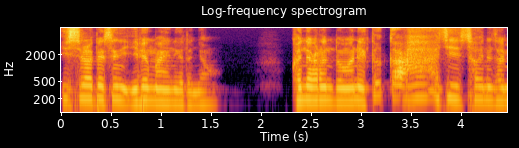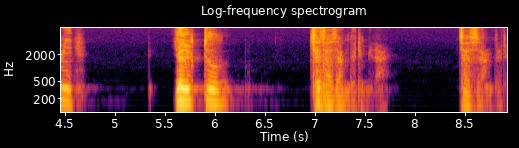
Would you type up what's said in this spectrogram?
이스라엘 백성이 200만이거든요. 건너가는 동안에 끝까지 서 있는 사람이 열두 제사장들입니다. 제사장들이.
